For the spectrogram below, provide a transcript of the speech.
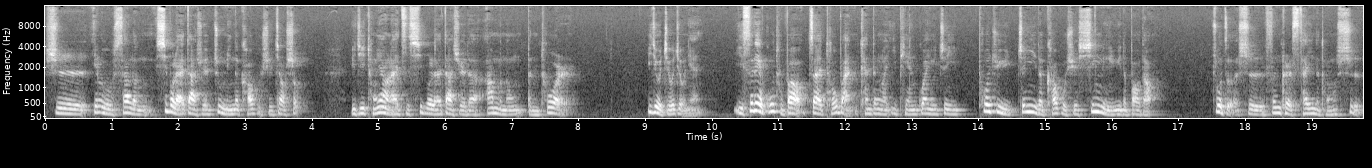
是耶路撒冷希伯来大学著名的考古学教授，以及同样来自希伯来大学的阿姆农本托尔。一九九九年，以色列国土报在头版刊登了一篇关于这一颇具争议的考古学新领域的报道，作者是芬克尔斯泰因的同事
